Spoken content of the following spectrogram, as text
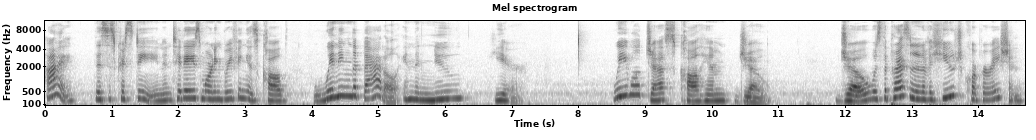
Hi, this is Christine, and today's morning briefing is called Winning the Battle in the New Year. We will just call him Joe. Joe was the president of a huge corporation.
